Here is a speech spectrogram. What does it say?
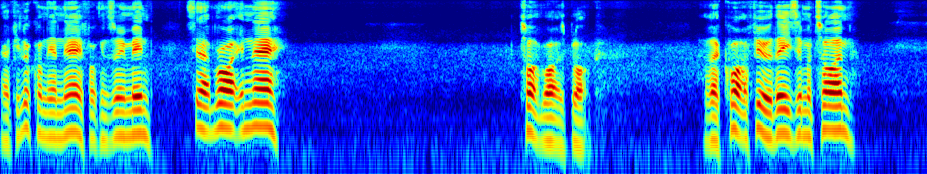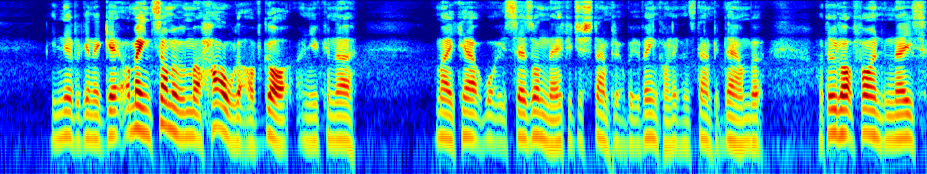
Now if you look on the end there, if I can zoom in, see that right in there? Typewriter's block. I've had quite a few of these in my time. You're never going to get, I mean some of them are whole that I've got and you can uh, make out what it says on there. If you just stamp a little bit of ink on it and stamp it down. But I do like finding these.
